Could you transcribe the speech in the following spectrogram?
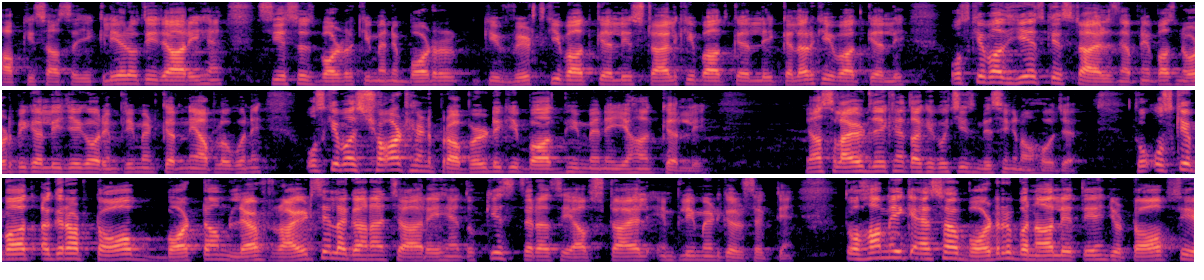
आपके साथ साथ ये क्लियर होती जा रही हैं। सी एस एस बॉर्डर की मैंने बॉर्डर की विड्थ की बात कर ली स्टाइल की बात कर ली कलर की बात कर ली। उसके बाद ये इसके स्टाइल्स हैं, अपने पास नोट भी कर लीजिएगा और इम्प्लीमेंट करने आप लोगों ने। उसके बाद शॉर्ट हैंड प्रॉपर्टी की बात भी मैंने यहाँ कर ली। यहाँ स्लाइड देख ताकि कोई चीज़ मिसिंग ना हो जाए। तो उसके बाद अगर आप टॉप, बॉटम, लेफ़्ट, राइट से लगाना चाह रहे हैं तो किस तरह से आप स्टाइल इंप्लीमेंट कर सकते हैं? तो हम एक ऐसा बॉर्डर बना लेते हैं जो टॉप से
